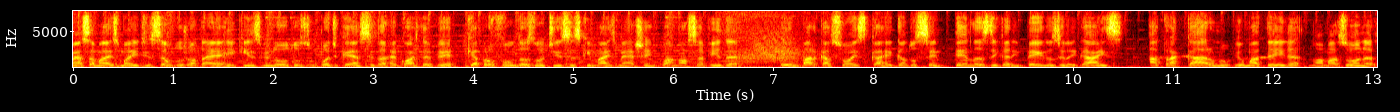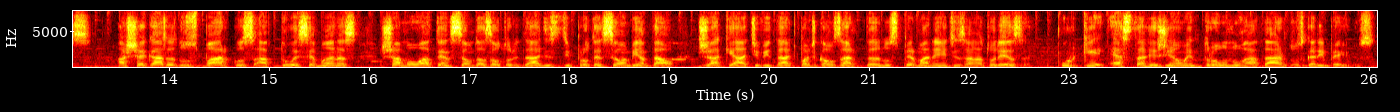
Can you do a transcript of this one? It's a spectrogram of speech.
Começa mais uma edição do JR 15 Minutos, o podcast da Record TV que aprofunda as notícias que mais mexem com a nossa vida. Embarcações carregando centenas de garimpeiros ilegais atracaram no Rio Madeira, no Amazonas. A chegada dos barcos há duas semanas chamou a atenção das autoridades de proteção ambiental, já que a atividade pode causar danos permanentes à natureza. Por que esta região entrou no radar dos garimpeiros?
